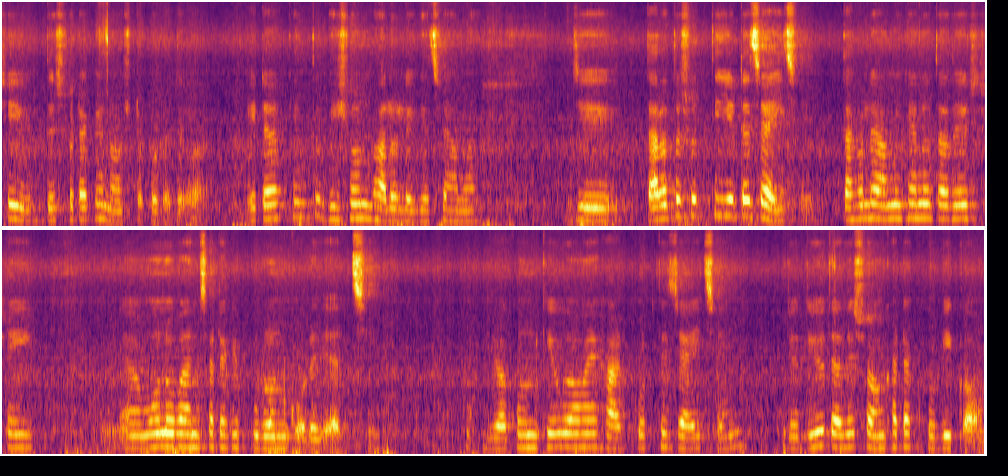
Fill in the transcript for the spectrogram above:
সেই উদ্দেশ্যটাকে নষ্ট করে দেওয়া। এটা কিন্তু ভীষণ ভালো লেগেছে আমার। যে তারা তো সত্যিই এটা চাইছে, তাহলে আমি কেন তাদের সেই মনোবাঞ্ছাটাকে পূরণ করে যাচ্ছি? যখন কেউ আমায় হার করতে চাইছেন, যদিও তাদের সংখ্যাটা খুবই কম।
